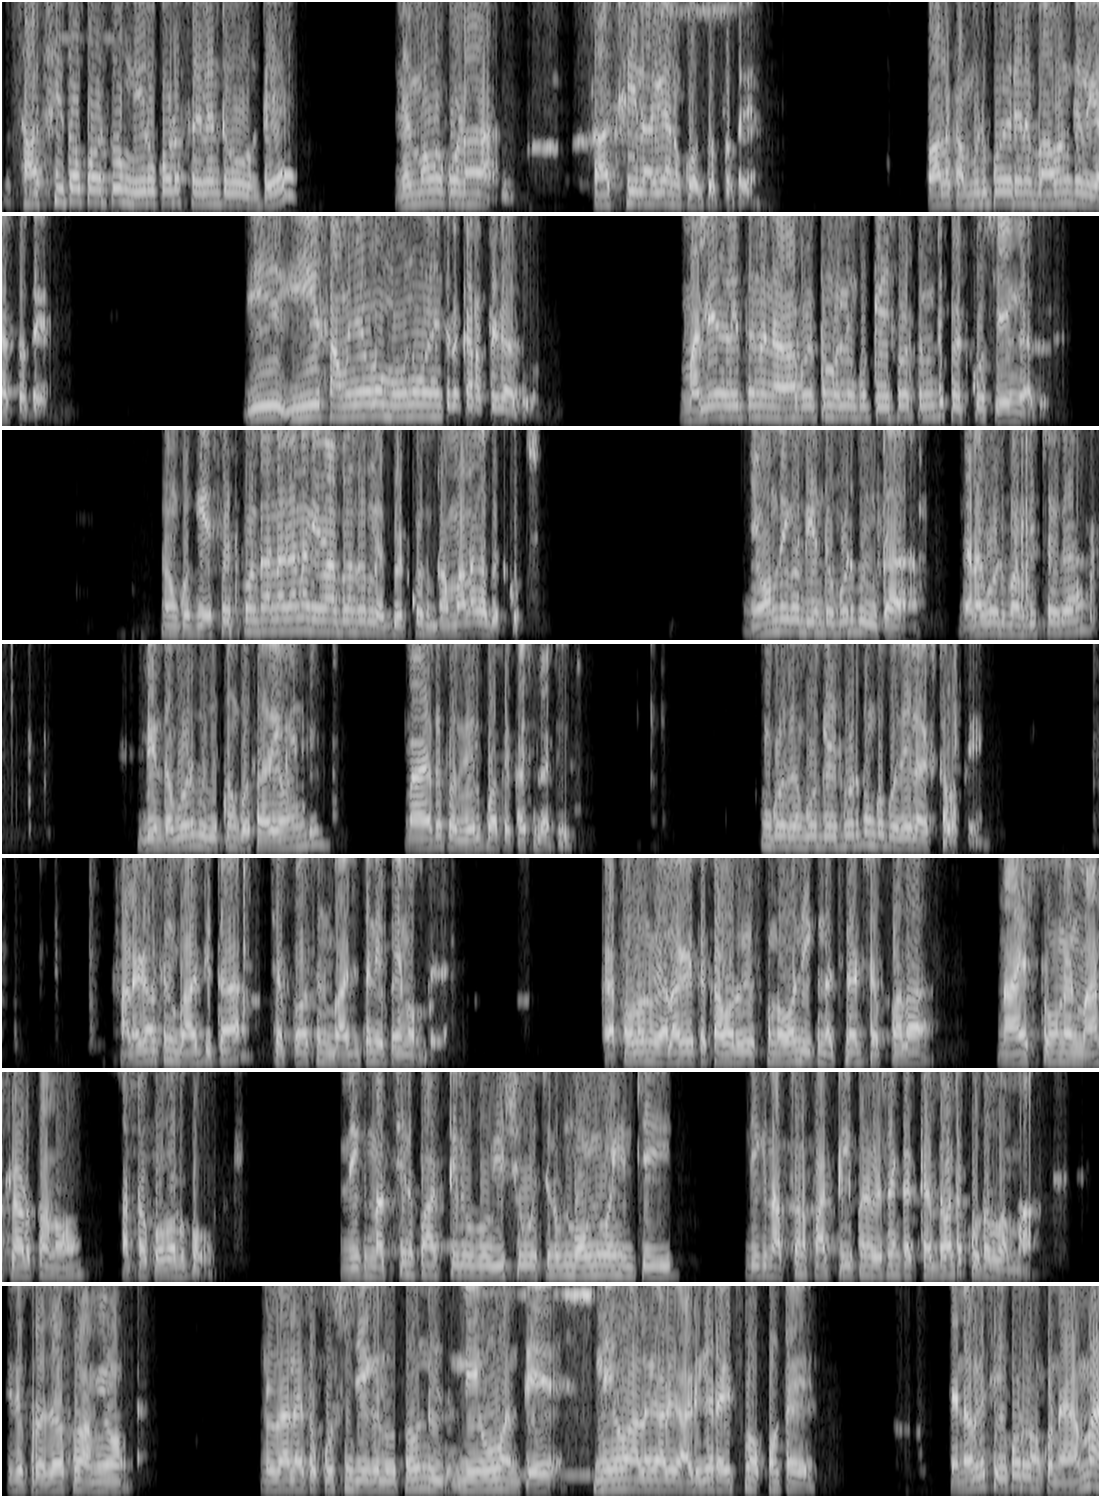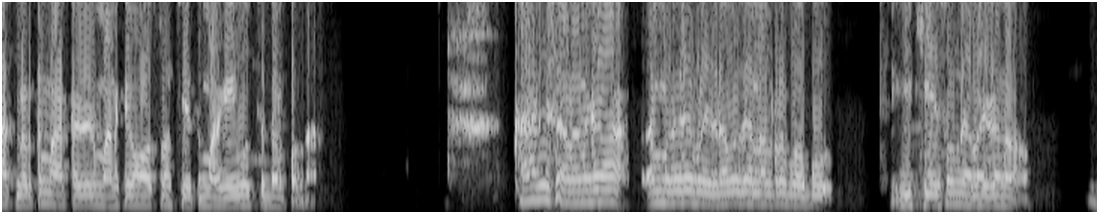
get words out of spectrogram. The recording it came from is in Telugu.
సాక్షితో పాటు మీరు కూడా సైలెంట్గా ఉంటే మిమ్మల్ని కూడా సాక్షిలాగే అనుకోవాల్సి వస్తుంది వాళ్ళకి అమ్ముడిపోయారనే భావన కలిగేస్తుంది ఈ ఈ సమయంలో మౌనం వహించడం కరెక్ట్ కాదు. మళ్ళీ అడిగితే నేను ఆపడితే మళ్ళీ ఇంకో కేసు పెడతానంటే పెట్టుకోవచ్చు ఏం కాదు. నువ్వు ఇంకో కేసు పెట్టుకుంటానా కానీ నాకు ఏం అభ్యంతరం లేదు పెట్టుకోవచ్చు బ్రహ్మాండంగా పెట్టుకోవచ్చు. ఏముంది ఇక దీంతో పాటు దూట ఎలా కూడా పంపించావుగా. దీంతో కూడా చూపిస్తాం ఇంకోసారి ఏమైంది? మా అయితే పదివేలు పోతాయి ఖర్చులు అటు ఇంకో ఇంకో కేసు పడితే ఇంకో పదివేలు ఎక్స్ట్రా అవుతాయి. అడగాల్సిన బాధ్యత చెప్పాల్సిన బాధ్యత నీ పైన ఉంది. గతంలో నువ్వు ఎలాగైతే కవర్ చేసుకున్నావో నీకు నచ్చినట్టు చెప్పాలా? నా ఇష్టం నేను మాట్లాడతాను. అట్లా కుదరదు. నీకు నచ్చిన పార్టీలు ఇష్యూ వచ్చినప్పుడు మౌని వహించి నీకు నచ్చని పార్టీల పైన విషయం కక్కేద్దామంటే కుదరదమ్మా. ఇది ప్రజాస్వామ్యం. నువ్వు ఎలా అయితే క్వశ్చన్ చేయగలుగుతావు నీవు అంతే. మేము అలాగే అడిగే- రైట్స్ మాకు ఉంటాయి. జనరల్గా చేయకూడదు అనుకున్నా. మాట్లాడితే మాట్లాడాడు మనకేం అవసరం? చేతి మనకేం వచ్చింది అనుకున్నా. కానీ సడన్గా మళ్ళీ రేపు హైదరాబాద్ వెళ్ళాలరా బాబు. ఈ కేసు ఉంది ఎలాగనో.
